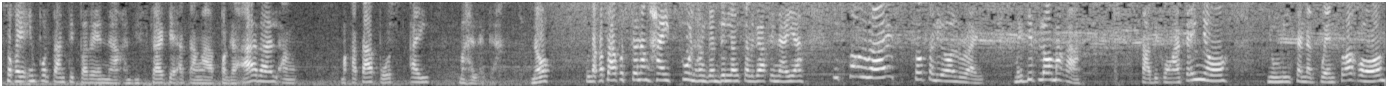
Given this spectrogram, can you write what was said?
So, kaya importante pa rin na ang diskarte at ang uh, pag-aaral, ang makatapos ay mahalaga. No? Kung nakatapos ka ng high school, hanggang doon lang talaga kinaya, it's alright, it's totally alright. May diploma ka. Sabi ko nga sa inyo, yung minsan nagkwento ako,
